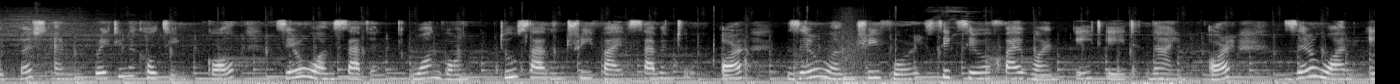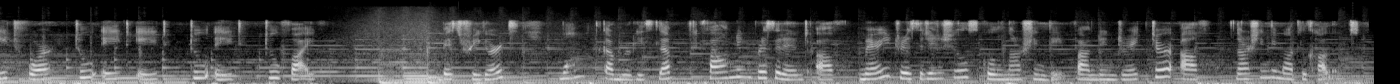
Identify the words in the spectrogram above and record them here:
Utpash and Retina Coaching. Call 017 11 273572 or 0134 6051 889 or 0184 288 2825. Best regards, Muhammad Kamrul Islam, founding president of Merit Residential School Narshindi, founding director of Narshindi Model College.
